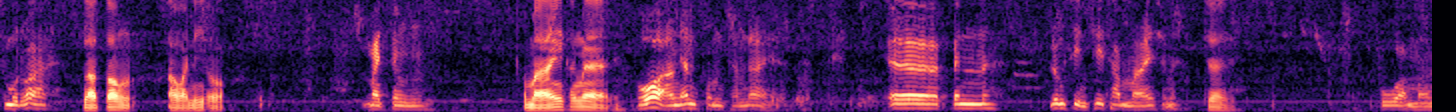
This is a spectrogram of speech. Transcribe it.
สมมติว่าเราต้องเอาอันนี้ออกหมายถึง เอาไม้ข้างหน้า โอ้อันนั้นผมทำได้ เออเป็นลุงสินที่ทำไม้ใช่ไหมใช่เพราะว่ามัน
